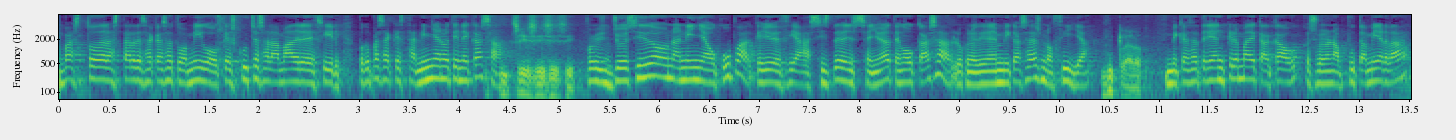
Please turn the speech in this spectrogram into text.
vas todas las tardes a casa de tu amigo, que escuchas a la madre decir, ¿por qué pasa que esta niña no tiene casa? Sí, sí, sí, sí. Pues yo he sido una niña ocupa, que yo decía, sí, señora, tengo casa, lo que no tiene en mi casa es nocilla. Claro. En mi casa tenían crema de cacao, que era una puta mierda,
